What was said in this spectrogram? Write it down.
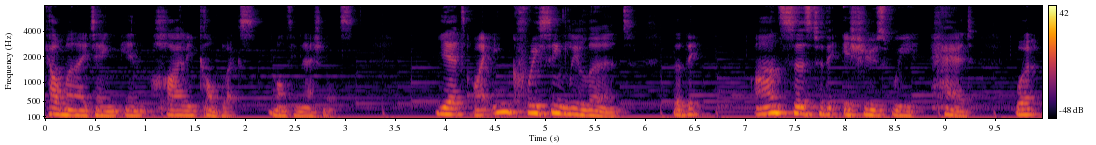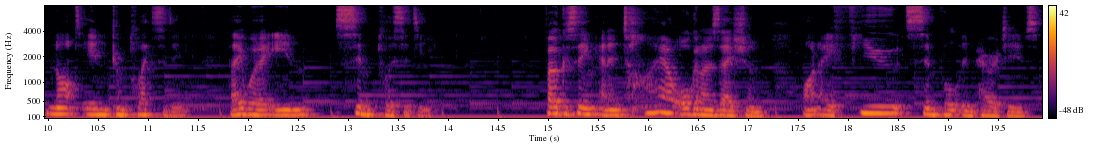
culminating in highly complex multinationals. Yet I increasingly learned that the answers to the issues we had were not in complexity, they were in simplicity. Focusing an entire organization on a few simple imperatives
